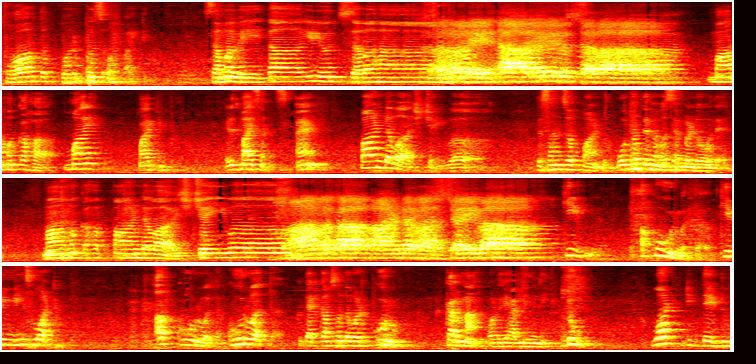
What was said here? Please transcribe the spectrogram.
For the purpose of fighting. సమవేతాయుత్సవ మామక. My my people it is my sons and పాండవాశ్చైవ the sons of Pandu both of them have assembled over there మామకః పాండవాశ్చైవ మామకః పాండవాశ్చైవ కిం అకూర్వత కిం means what అకూర్వత కూర్వత that comes from the word Kuru karma, what we have in Hindi, do. What did they do?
